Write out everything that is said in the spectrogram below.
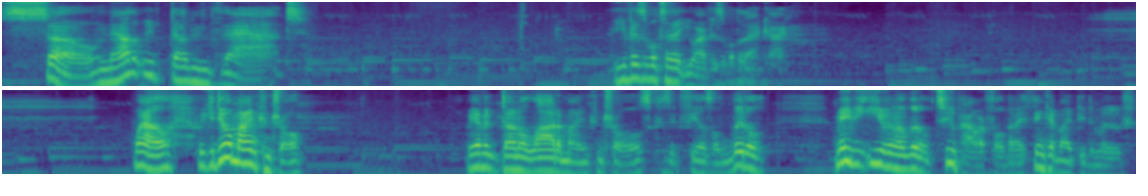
So, now that we've done that... Are you visible to... That? You are visible to that guy. Well, we could do a mind control. We haven't done a lot of mind controls, because it feels a little... Maybe even a little too powerful, but I think it might be the move.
